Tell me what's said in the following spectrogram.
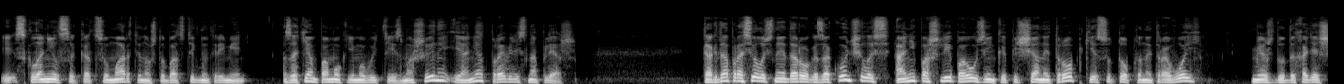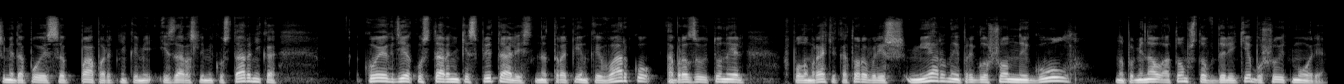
и склонился к отцу Мартину, чтобы отстегнуть ремень. Затем помог ему выйти из машины, и они отправились на пляж. Когда проселочная дорога закончилась, они пошли по узенькой песчаной тропке с утоптанной травой, между доходящими до пояса папоротниками и зарослями кустарника. Кое-где кустарники сплетались над тропинкой в арку, образуя туннель, в полумраке которого лишь мерный приглушенный гул напоминал о том, что вдалеке бушует море.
